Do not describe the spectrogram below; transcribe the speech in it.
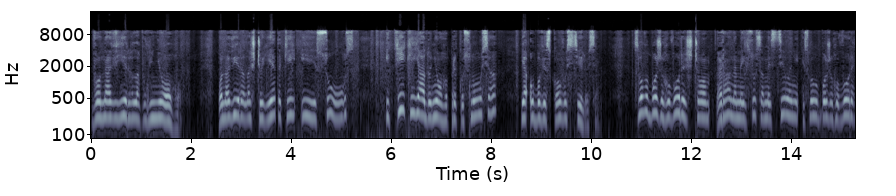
вона вірила в нього. Вона вірила, що є такий Ісус, і тільки я до нього прикоснуся, я обов'язково зцілюся. Слово Боже говорить, що ранами Ісуса ми зцілені, і Слово Боже говорить,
